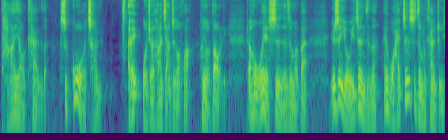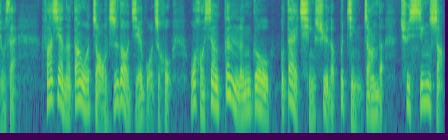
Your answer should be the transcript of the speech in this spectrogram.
他要看的是过程。哎，我觉得他讲这个话很有道理，然后我也试着这么办。于是有一阵子呢，哎，我还真是这么看足球赛，发现呢，当我早知道结果之后。我好像更能够不带情绪的、不紧张的去欣赏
